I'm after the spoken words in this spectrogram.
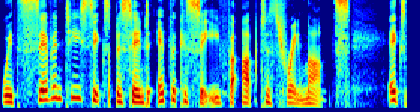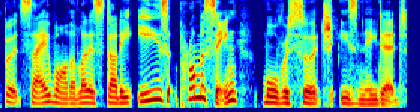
with 76% efficacy for up to three months. Experts say while the latest study is promising, more research is needed.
